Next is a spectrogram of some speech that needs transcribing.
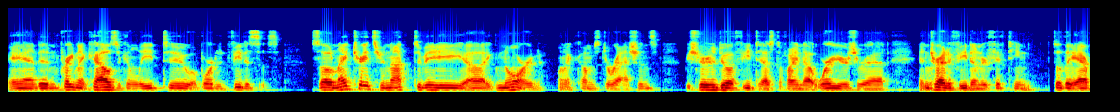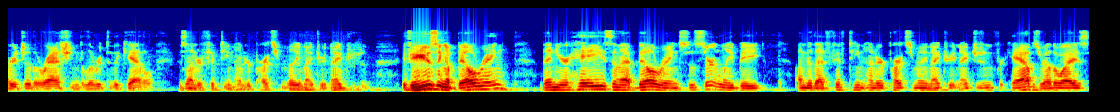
And in pregnant cows, it can lead to aborted fetuses. So nitrates are not to be uh, ignored when it comes to rations. Be sure to do a feed test to find out where yours are at and try to feed under 15 so the average of the ration delivered to the cattle is under 1500 parts per million nitrate nitrogen. If you're using a bale ring, then your hays in that bale ring should certainly be under that 1500 parts per million nitrate nitrogen for calves, or otherwise,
